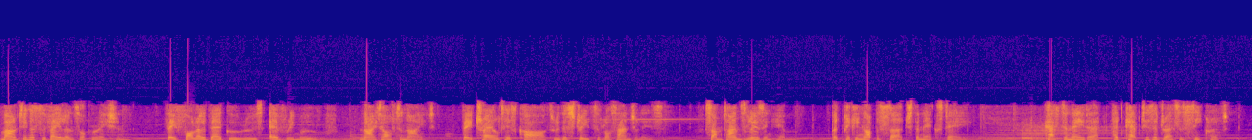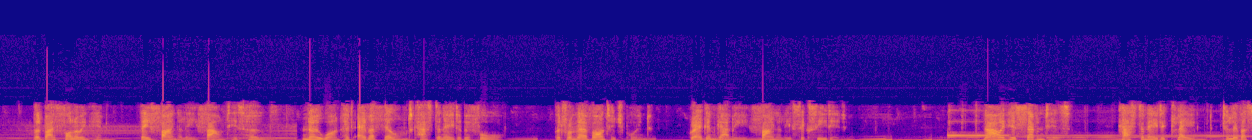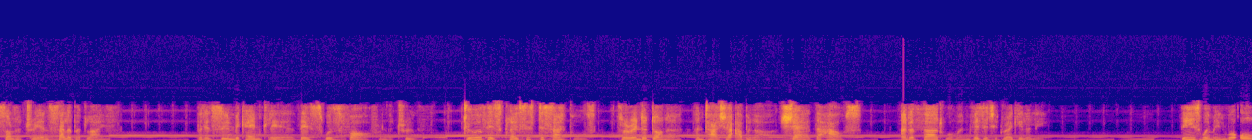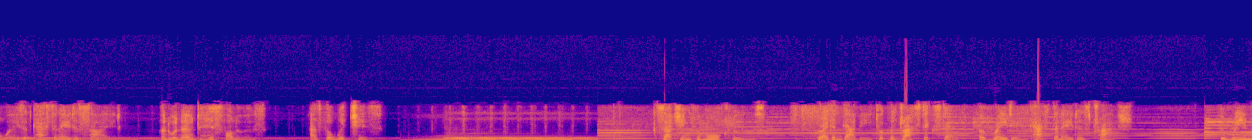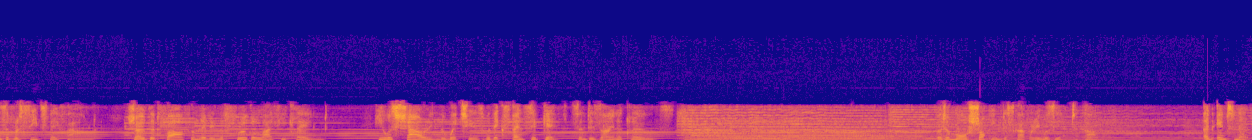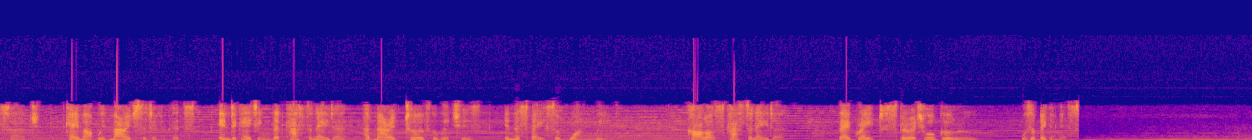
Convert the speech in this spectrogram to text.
Mounting a surveillance operation, they followed their guru's every move. Night after night, they trailed his car through the streets of Los Angeles, sometimes losing him, but picking up the search the next day. Castaneda had kept his address a secret, but by following him, they finally found his home. No one had ever filmed Castaneda before, but from their vantage point, Greg and Gabby finally succeeded. Now in his 70s, Castaneda claimed to live a solitary and celibate life. But it soon became clear this was far from the truth. Two of his closest disciples, Florinda Donner and Taisha Abelar, shared the house, and a third woman visited regularly. These women were always at Castaneda's side, and were known to his followers as the witches. Searching for more clues, Greg and Gabby took the drastic step of raiding Castaneda's trash. The reams of receipts they found showed that far from living the frugal life he claimed, he was showering the witches with expensive gifts and designer clothes. But a more shocking discovery was yet to come. An internet search came up with marriage certificates indicating that Castaneda had married two of the witches in the space of one week. Carlos Castaneda, their great spiritual guru, was a bigamist.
